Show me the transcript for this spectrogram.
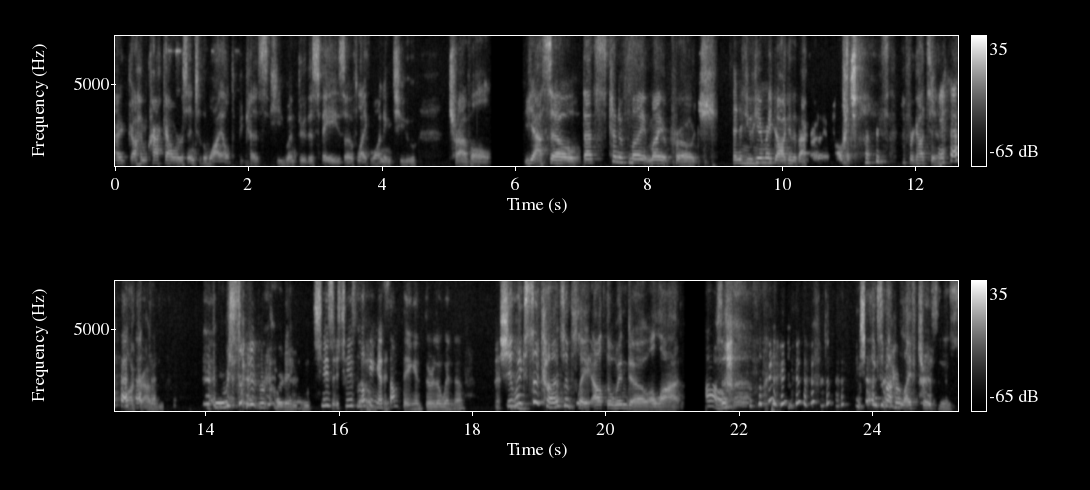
I got him Krakauer's Into the Wild because he went through this phase of like wanting to travel. Yeah, so that's kind of my my approach. And if mm-hmm. you hear my mm-hmm. dog in the background, I apologize. I forgot to walk around before we started recording. She's she's so, looking at something in through the window. She likes to contemplate out the window a lot. Oh. So, she thinks about her life choices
